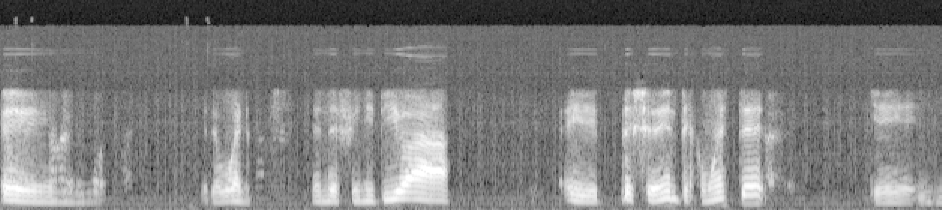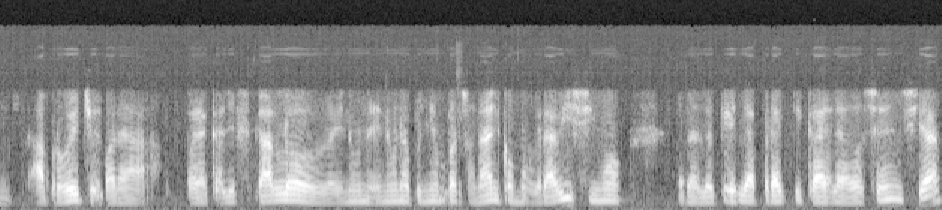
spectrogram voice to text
Eh, pero bueno, en definitiva, eh, precedentes como este, que aprovecho para, para calificarlo en, un, en una opinión personal como gravísimo para lo que es la práctica de la docencia,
